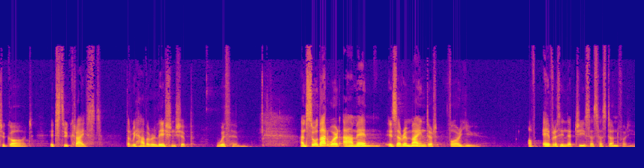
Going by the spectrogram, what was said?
to God. It's through Christ that we have a relationship with Him. And so that word Amen is a reminder for you of everything that Jesus has done for you.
